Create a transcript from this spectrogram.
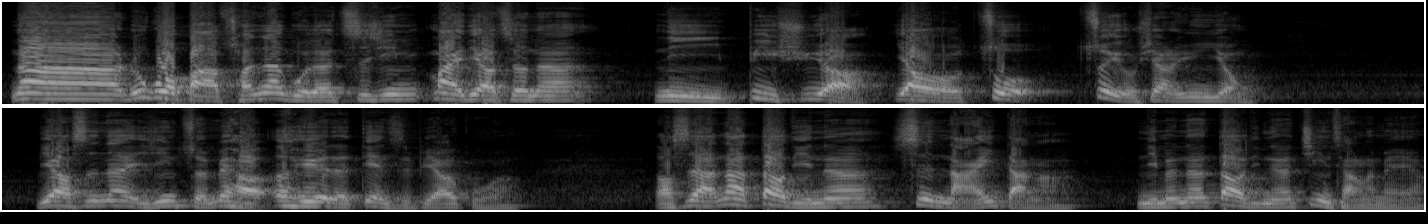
那如果把船产股的资金卖掉之后呢，你必须啊要做最有效的运用。李老师呢已经准备好二月的电子标股啊。老师啊，那到底呢是哪一档啊？你们呢到底呢进场了没有？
